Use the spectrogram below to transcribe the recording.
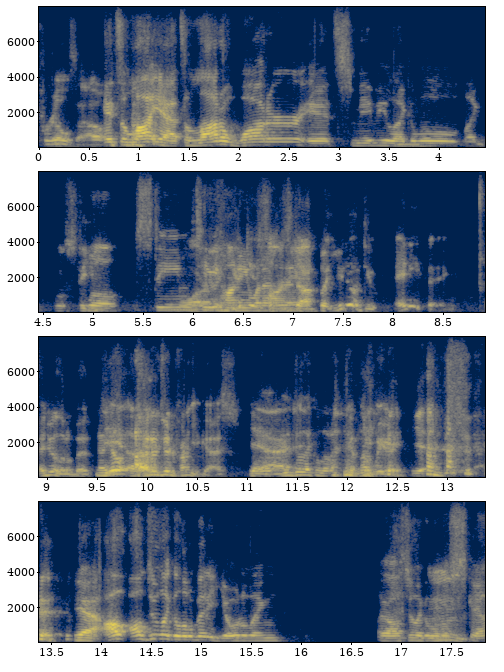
frills out. it's a lot. Yeah, it's a lot of water. It's maybe like a little like Well, steam, Water. tea, you honey, whatever. stuff, but you don't do anything. I do a little bit. No, you'll- I don't do it in front of you guys. Yeah, you do like a little. I'm not weird. Yeah. Yeah, I'll I'll do like a little bit of yodeling. Like I'll do like a little Mm. scale.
